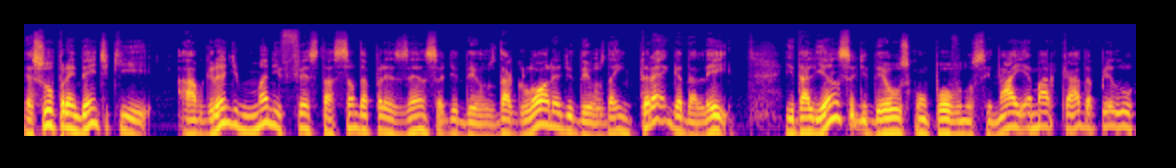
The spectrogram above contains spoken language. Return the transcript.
É surpreendente que a grande manifestação da presença de Deus, da glória de Deus, da entrega da lei e da aliança de Deus com o povo no Sinai é marcada pelo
